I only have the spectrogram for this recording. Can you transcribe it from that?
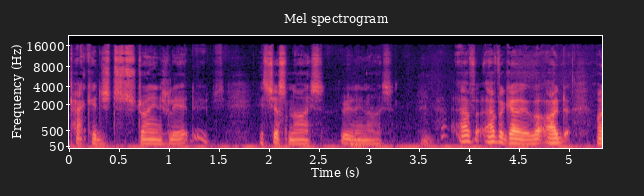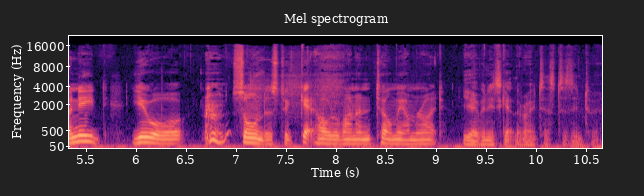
packaged strangely. It, it's, it's just nice, really mm. nice. Mm. Have have a go. I I need you or Saunders to get hold of one and tell me I'm right. Yeah, we need to get the road testers into it.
